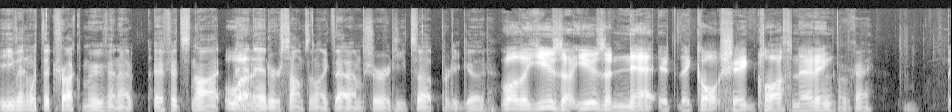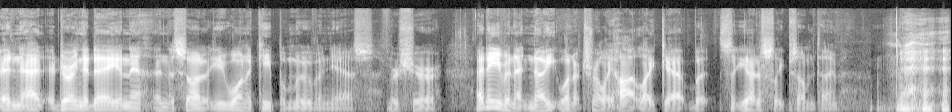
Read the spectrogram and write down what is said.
Even with the truck moving, I, if it's not Well- vented or something like that, I'm sure it heats up pretty good. Well, they use a use a net. It, they call it shade cloth netting. Okay. and at, during the day in the in the sun, you want to keep them moving. Yes, for sure. And even at night when it's really hot like that, but so you got to sleep sometime.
